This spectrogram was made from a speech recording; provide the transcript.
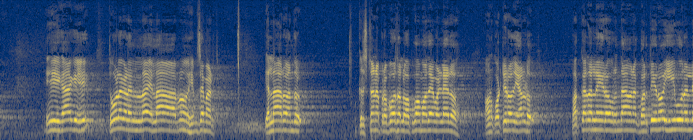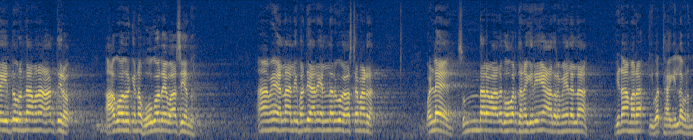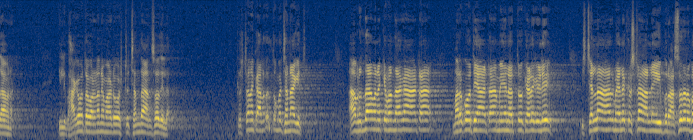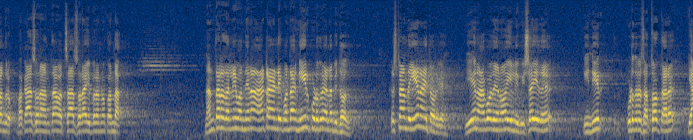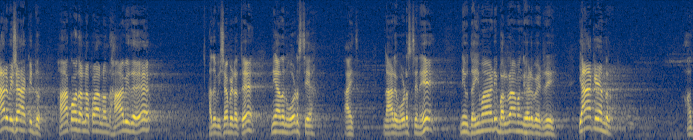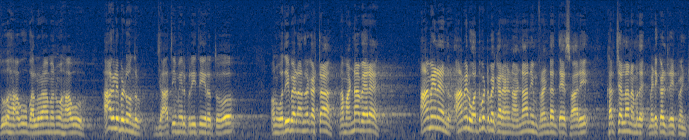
ಹೀಗಾಗಿ, ತೋಳಗಳೆಲ್ಲ ಎಲ್ಲರೂ ಹಿಂಸೆ ಮಾಡ್ತು. ಎಲ್ಲರೂ ಅಂದರು, ಕೃಷ್ಣನ ಪ್ರಪೋಸಲ್ ಒಪ್ಕೊಂಬೋದೇ ಒಳ್ಳೆಯದು ಅವನು ಕೊಟ್ಟಿರೋದು ಎರಡು. ಪಕ್ಕದಲ್ಲೇ ಇರೋ ವೃಂದಾವನಕ್ಕೆ ಬರ್ತೀರೋ, ಈ ಊರಲ್ಲೇ ಇದ್ದು ವೃಂದಾವನ ಆಗ್ತಿರೋ? ಆಗೋದಕ್ಕಿಂತ ಹೋಗೋದೇ ವಾಸಿ ಅಂದರು. ಆಮೇಲೆ ಎಲ್ಲ ಅಲ್ಲಿಗೆ ಬಂದು ಯಾರೇ ಎಲ್ಲರಿಗೂ ವ್ಯವಸ್ಥೆ ಮಾಡಿದ. ಒಳ್ಳೆ ಸುಂದರವಾದ ಗೋವರ್ಧನಗಿರಿ, ಅದರ ಮೇಲೆಲ್ಲ ಗಿಡ, ಮರ, ಇವತ್ತು ಹಾಗಿಲ್ಲ ವೃಂದಾವನ. ಇಲ್ಲಿ ಭಾಗವತ ವರ್ಣನೆ ಮಾಡುವಷ್ಟು ಚಂದ ಅನಿಸೋದಿಲ್ಲ. ಕೃಷ್ಣನ ಕಾಲದಲ್ಲಿ ತುಂಬ ಚೆನ್ನಾಗಿತ್ತು. ಆ ವೃಂದಾವನಕ್ಕೆ ಬಂದಾಗ ಆಟ, ಮರಕೋತಿ ಆಟ, ಮೇಲತ್ತು, ಕೆಳಗಿಳಿ ಇಷ್ಟೆಲ್ಲ ಆದಮೇಲೆ ಕೃಷ್ಣ ಅಲ್ಲಿ ಇಬ್ಬರು ಅಸುರರು ಬಂದರು. ಬಕಾಸುರ ಅಂತ, ವತ್ಸಾಸುರ ಇಬ್ಬರನ್ನು ಕೊಂದ. ನಂತರದಲ್ಲಿ ಒಂದಿನ ಆಟ ಆಡ್ಲಿಕ್ಕೆ ಬಂದಾಗ ನೀರು ಕುಡಿದ್ರು ಎಲ್ಲ ಬಿದ್ದೋದು. ಕೃಷ್ಣ ಅಂದ, ಏನಾಯ್ತು ಅವ್ರಿಗೆ? ಏನಾಗೋದೇನೋ ಇಲ್ಲಿ ವಿಷ ಇದೆ. ಈ ನೀರು ಕುಡಿದ್ರೆ ಸತ್ತೋಗ್ತಾರೆ. ಯಾರು ವಿಷ ಹಾಕಿದ್ದು? ಹಾಕೋದಲ್ಲಪ್ಪ, ಅಲ್ಲೊಂದು ಹಾವಿದೆ. ಅದು ವಿಷ ಬಿಡತ್ತೆ. ನೀ ಅದನ್ನು ಓಡಿಸ್ತೀಯ? ಆಯ್ತು. ನಾಳೆ ಓಡಿಸ್ತೀನಿ. ನೀವು ದಯಮಾಡಿ ಬಲರಾಮಂಗೆ ಹೇಳಬೇಡ್ರಿ. ಯಾಕೆ ಅಂದರು? ಅದು ಹಾವು, ಬಲರಾಮನು ಹಾವು, ಆಗಲಿ ಬಿಡು ಅಂದರು. ಜಾತಿ ಮೇಲೆ ಪ್ರೀತಿ ಇರುತ್ತೋ? ಅವನು ಒದಿಬೇಡ ಅಂದರೆ ಕಷ್ಟ. ನಮ್ಮ ಅಣ್ಣ ಬೇರೆ. ಆಮೇಲೆ ಅಂದರು. ಆಮೇಲೆ ಒದ್ಬಿಟ್ಟು ಬೇಕಾರೆ ಅಣ್ಣ ಅಣ್ಣ ನಿಮ್ಮ ಫ್ರೆಂಡ್ ಅಂತೆ, ಸಾರಿ. ಖರ್ಚೆಲ್ಲ ನಮ್ಮದೇ ಮೆಡಿಕಲ್ ಟ್ರೀಟ್ಮೆಂಟ್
